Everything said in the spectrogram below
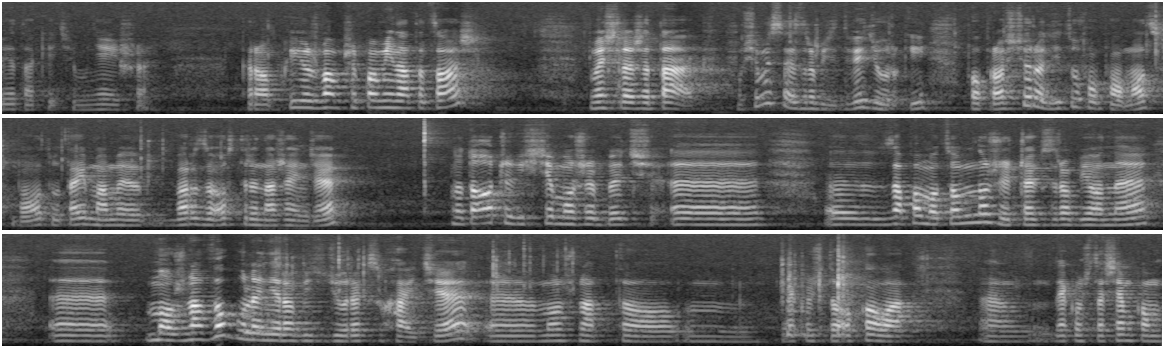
Dwie takie ciemniejsze kropki. Już Wam przypomina to coś? Myślę, że tak. Musimy sobie zrobić dwie dziurki. Poproście rodziców o pomoc, bo tutaj mamy bardzo ostre narzędzie. No to oczywiście może być e, e, za pomocą nożyczek zrobione. E, można w ogóle nie robić dziurek, słuchajcie. E, można to mm, jakoś dookoła e, jakąś tasiemką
